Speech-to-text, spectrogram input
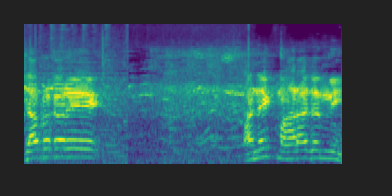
ज्या प्रकारे अनेक महाराजांनी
